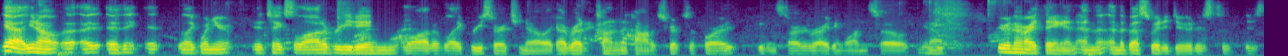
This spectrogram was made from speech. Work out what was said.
yeah, you know, uh, I, I think it, like when you're, it takes a lot of reading, a lot of like research. You know, like I read a ton of comic scripts before I even started writing one. So you know, doing the right thing, and and the, and the best way to do it is to is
